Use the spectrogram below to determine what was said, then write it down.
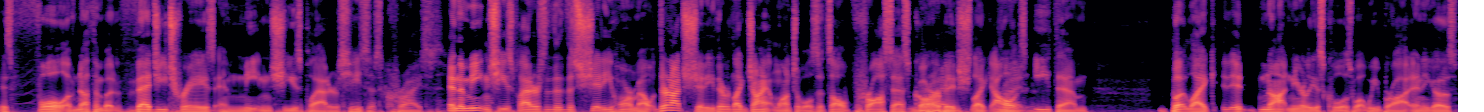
Is full of nothing but veggie trays and meat and cheese platters. Jesus Christ. And the meat and cheese platters, they're the shitty Hormel. They're not shitty. They're like giant Lunchables. It's all processed garbage. Like I'll Right. eat them, but like it not nearly as cool as what we brought. And he goes,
